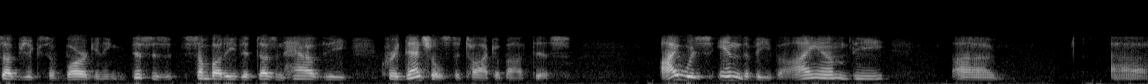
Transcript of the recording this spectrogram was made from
subjects of bargaining. This is somebody that doesn't have the credentials to talk about this. I was in the VEBA. I am the uh, uh,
